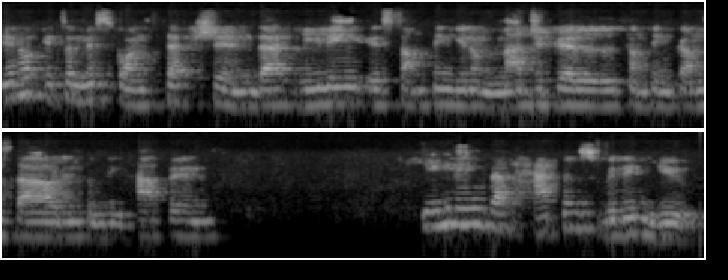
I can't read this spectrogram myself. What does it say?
you know, it's a misconception that healing is something, you know, magical, something comes out and something happens healing that happens within you.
